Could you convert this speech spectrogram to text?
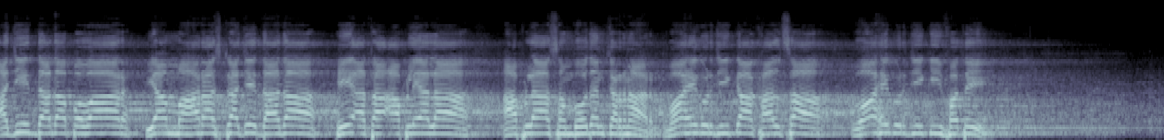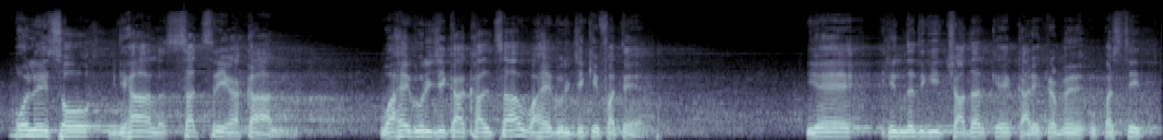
अजितदादा पवार या महाराष्ट्राचे दादा हे आता आपल्याला आपला संबोधन करणार. वाहेगुरु जी का खालसा? वाहेगुरु जी की फतेह. बोले सो निहाल, सत श्री अकाल. वाहेगुरु जी का खालसा वाहेगुरु जी की फतेह. ये हिंदगी चादर के कार्यक्रम में उपस्थित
